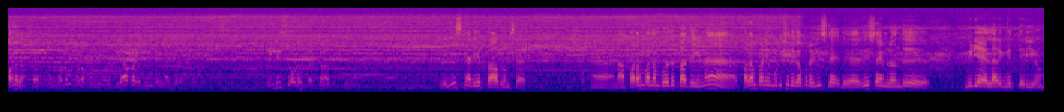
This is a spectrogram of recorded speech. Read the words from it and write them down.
அவ்வளோதான் சார் முதல் படம் பண்ணி வியாபாரத்துக்கு என்ன சார் ரிலீஸ் எவ்வளோ பிரச்சனை ரிலீஸ் நிறைய ப்ராப்ளம் சார் நான் படம் பண்ணும்போது பார்த்தீங்கன்னா படம் பண்ணி முடிச்சதுக்கப்புறம் ரிலீஸ் ரிலீஸ் டைமில் வந்து மீடியா எல்லாருக்குமே தெரியும்.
